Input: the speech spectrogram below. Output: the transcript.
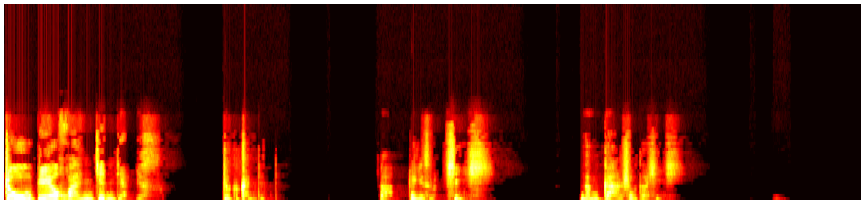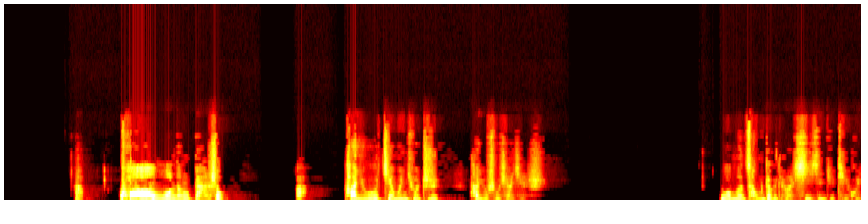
周边环境的意思，这个肯定的。啊，这意思信息，能感受到信息。矿物能感受，啊，它有见闻觉知，它有受想行识。我们从这个地方细心去体会，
